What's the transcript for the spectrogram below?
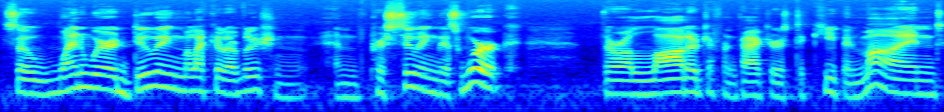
So when we're doing molecular evolution and pursuing this work, there are a lot of different factors to keep in mind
